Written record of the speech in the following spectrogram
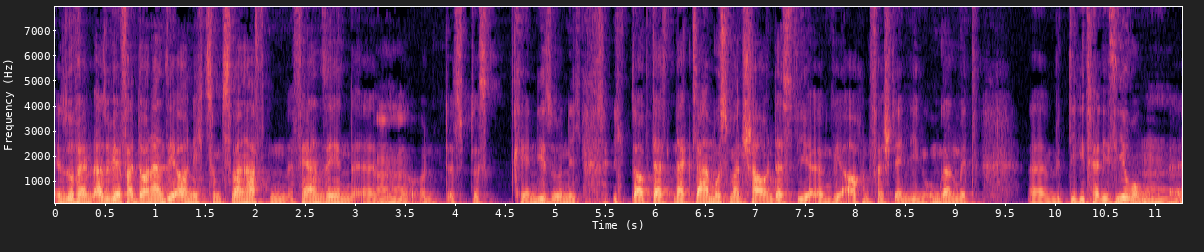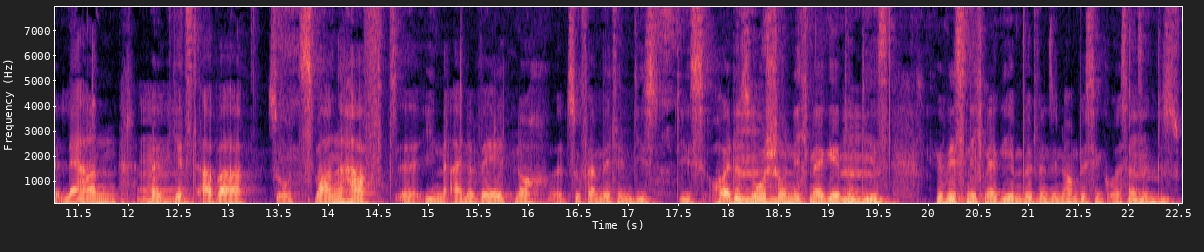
insofern, also wir verdonnern sie auch nicht zum zwanghaften Fernsehen äh, mhm. und das, das kennen die so nicht. Ich glaube, dass na klar muss man schauen, dass die irgendwie auch einen verständigen Umgang mit äh, mit Digitalisierung mhm. äh, lernen, mhm. jetzt aber so zwanghaft äh, ihnen eine Welt noch äh, zu vermitteln, die es heute so mhm. schon nicht mehr gibt und die es gewiss nicht mehr geben wird, wenn sie noch ein bisschen größer mhm. sind. Das,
